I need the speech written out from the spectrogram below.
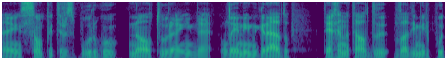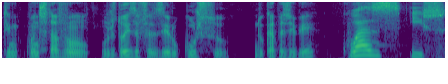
em São Petersburgo, na altura ainda Leningrado, terra natal de Vladimir Putin, quando estavam os dois a fazer o curso do KGB? Quase isso.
